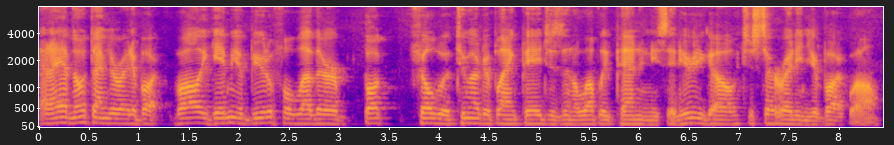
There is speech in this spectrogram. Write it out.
and I have no time to write a book. Well, he gave me a beautiful leather book filled with 200 blank pages and a lovely pen, and he said, "Here you go, just start writing your book." Well,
